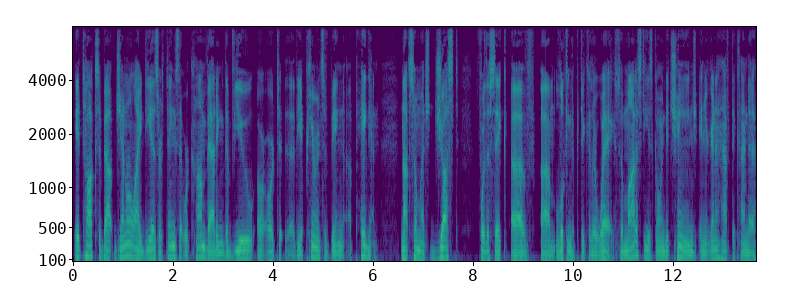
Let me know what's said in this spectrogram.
it talks about general ideas or things that were combating the view or, or to, uh, the appearance of being a pagan, not so much just for the sake of um, looking a particular way. So modesty is going to change, and you're going to have to kind of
